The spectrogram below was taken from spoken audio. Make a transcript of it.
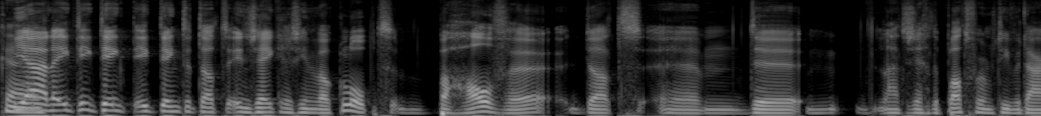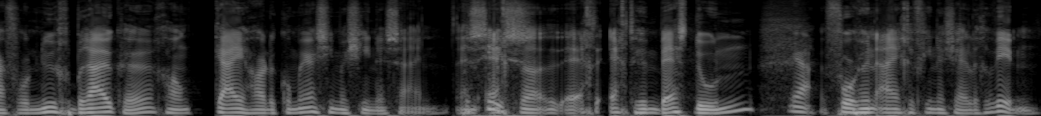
Ja, nee, ik, ik, denk, ik denk dat dat in zekere zin wel klopt. Behalve dat ehm, de, laten we zeggen, de platforms die we daarvoor nu gebruiken, gewoon keiharde commerciemachines zijn. En echt, echt, echt hun best doen Ja. voor hun eigen financiële gewin.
